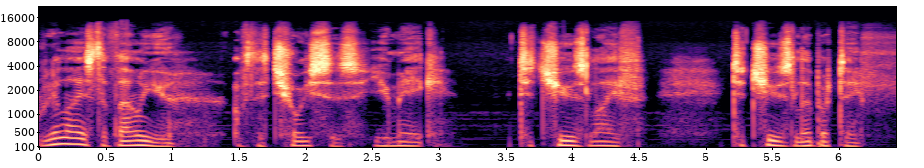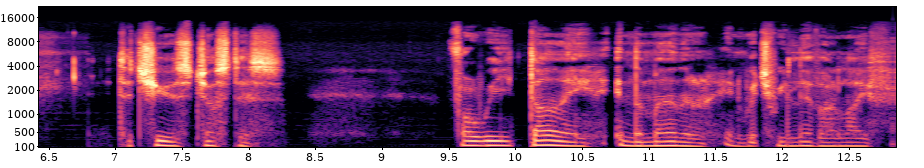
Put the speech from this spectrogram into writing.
Realize the value of the choices you make to choose life, to choose liberty, to choose justice. For we die in the manner in which we live our life.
